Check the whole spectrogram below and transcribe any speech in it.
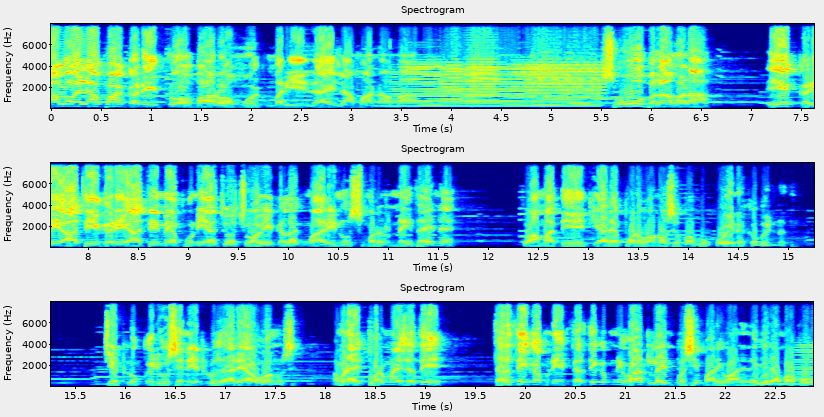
હાલો, એલા પા ઘડીક તો બારો મૂક, મરી જાય જામા આમાં. શું ભલામણા? એક ઘડી, આધી ઘડી, આધી મેં પુનિયા જો ચોવીસ કલાકમાં હરિનું સ્મરણ નહીં થાય ને, તો આમાં દેહ ક્યારે પડવાનો છે બાપુ, કોઈને ખબર નથી. જેટલું કર્યું છે ને એટલું જ હારે આવવાનું છે. હમણાં એક ફરમાઈશ હતી, ધરતી કપની, એક ધરતી કપની વાટ લઈને પછી મારી વાણીને વિરામ આપું.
